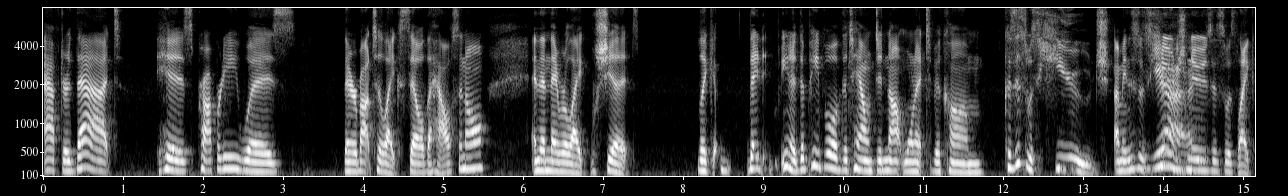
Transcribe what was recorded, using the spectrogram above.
after that, his property was they're about to like sell the house and all, and then they were like, well, shit, like they you know the people of the town did not want it to become because this was huge i mean this was huge Yeah. news this was like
